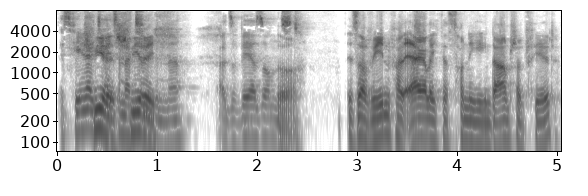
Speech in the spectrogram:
Es fehlen halt schwierig, die Alternativen, schwierig. ne? Also wer sonst? So. Ist auf jeden Fall ärgerlich, dass Sonny gegen Darmstadt fehlt.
